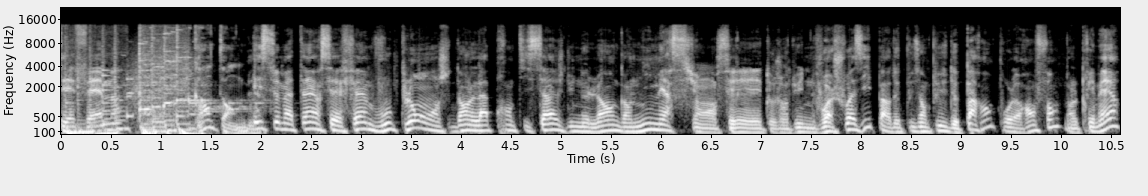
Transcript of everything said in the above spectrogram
RCFM, grand angle. Et ce matin, RCFM vous plonge dans l'apprentissage d'une langue en immersion. C'est aujourd'hui une voie choisie par de plus en plus de parents pour leurs enfants dans le primaire.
